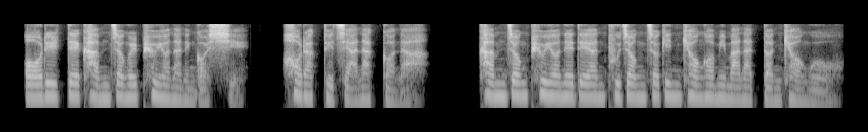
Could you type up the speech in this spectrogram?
어릴 때 감정을 표현하는 것이 허락되지 않았거나 감정 표현에 대한 부정적인 경험이 많았던 경우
